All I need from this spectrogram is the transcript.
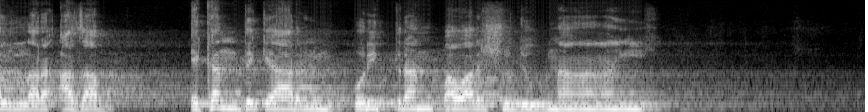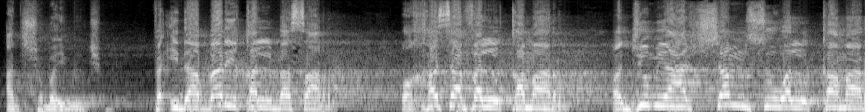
আল্লাহর আজাব এখান থেকে আর পরিত্রাণ পাওয়ার সুযোগ নাই আজ সবাই বুঝবে فإذا برق البصر وخسف القمر وجمع الشمس والقمر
